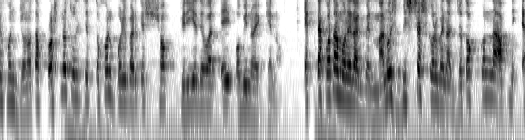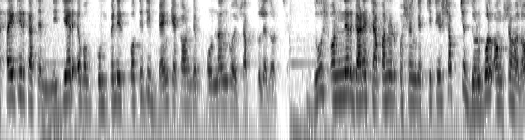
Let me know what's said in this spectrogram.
যখন জনতা প্রশ্ন তুলছে, তখন পরিবারকে সব ফিরিয়ে দেওয়ার এই অভিনয় কেন? একটা কথা মনে রাখবেন, মানুষ বিশ্বাস করবে না যতক্ষণ না আপনি এসআইটির কাছে নিজের এবং কোম্পানির প্রতিটি ব্যাংক অ্যাকাউন্টের পূর্ণাঙ্গ হিসাব তুলে ধরছে। দোষ অন্যের গাড়ে চাপানোর প্রসঙ্গে চিঠির সবচেয়ে দুর্বল অংশ হলো,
